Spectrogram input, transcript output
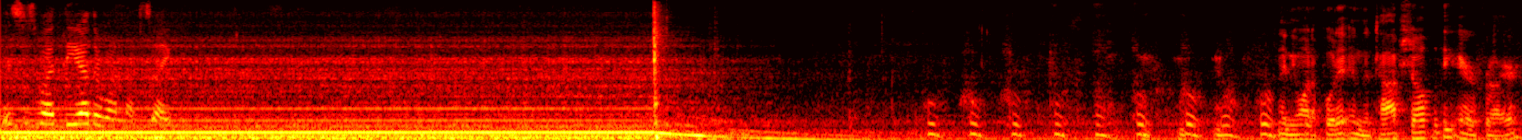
This is what the other one looks like. Then you want to put it in the top shelf of the air fryer.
